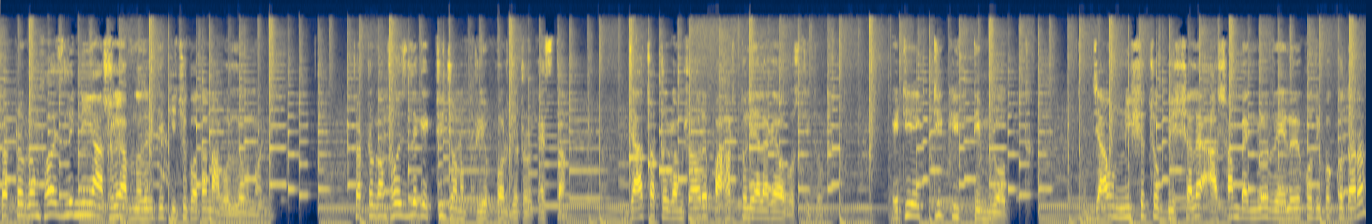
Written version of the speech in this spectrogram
চট্টগ্রাম ফয়েজ নিয়ে আসলে আপনাদেরকে কিছু কথা না বললেও নয়। চট্টগ্রাম ফয়েজ একটি জনপ্রিয় পর্যটক স্থান, যা চট্টগ্রাম শহরে পাহাড়তলি এলাকায় অবস্থিত। এটি একটি কৃত্রিম হ্রদ। যা উনিশশো চব্বিশ সালে আসাম ব্যাঙ্গালোর রেলওয়ে কর্তৃপক্ষ দ্বারা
